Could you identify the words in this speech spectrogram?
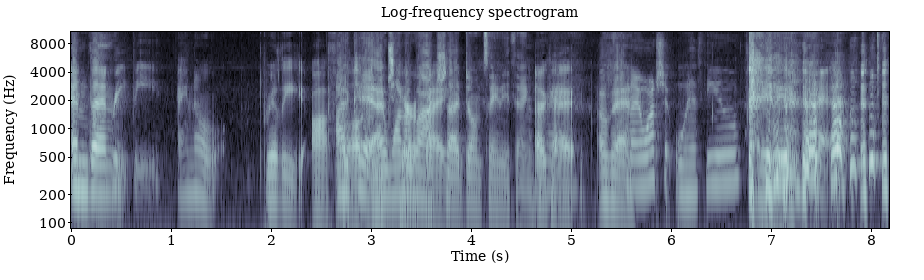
And then Creepy. I know, really awful. okay. I want to watch that. Don't say anything. Okay. Okay. Can I watch it with you? Maybe. Okay.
